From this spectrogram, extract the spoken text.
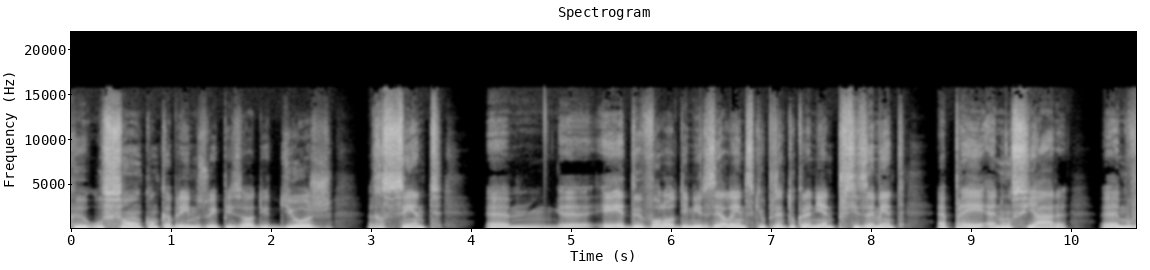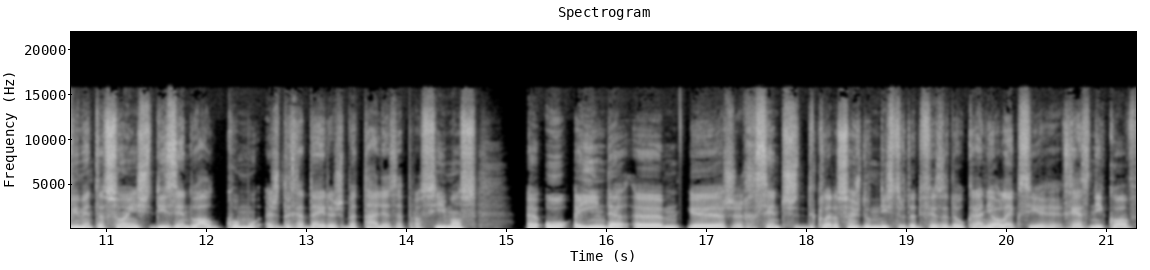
que o som com que abrimos o episódio de hoje, recente, hum, eh, é de Volodymyr Zelensky, o presidente ucraniano, precisamente a pré-anunciar eh, movimentações, dizendo algo como as derradeiras batalhas aproximam-se, eh, ou ainda hum, as recentes declarações do ministro da Defesa da Ucrânia, Alexei Reznikov,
